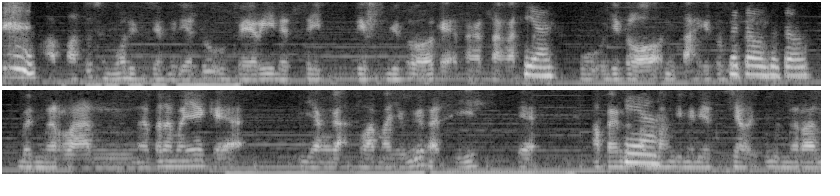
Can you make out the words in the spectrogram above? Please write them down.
Apa tuh semua di sosial media tuh very deceptive gitu loh kayak sangat-sangat iya, uh, gitu loh entah itu betul, betul. beneran apa namanya kayak yang nggak selamanya gue nggak sih kayak apa yang Iya. terpampang di media sosial itu beneran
